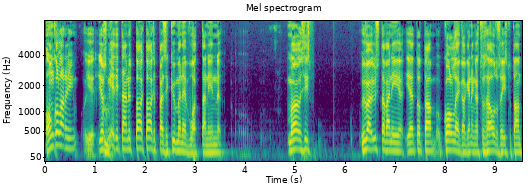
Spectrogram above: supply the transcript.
Onko Lari, jos mietitään nyt taaksepäin se kymmenen vuotta, niin mä siis hyvä ystäväni ja, ja tota, kollega, kenen kanssa tuossa autossa istutaan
